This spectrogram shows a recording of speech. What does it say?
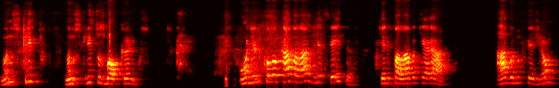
manuscrito, manuscritos balcânicos, onde ele colocava lá as receitas que ele falava que era água no feijão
